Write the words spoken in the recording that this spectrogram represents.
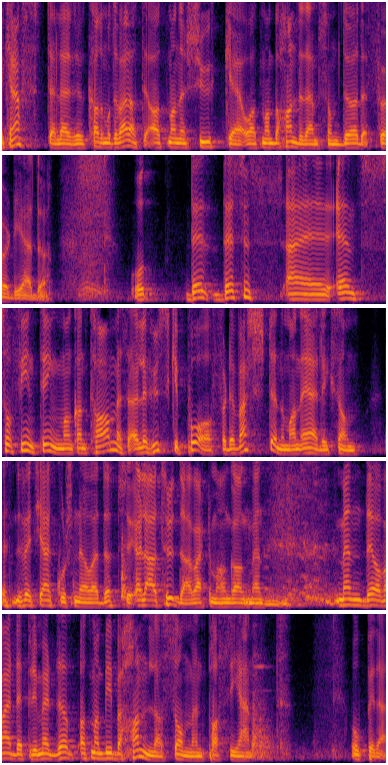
kreft, eller hva det måtte være. At, at man er syke, og at man behandler dem som døde før de er døde. Og det, det syns jeg er en så fin ting man kan ta med seg, eller huske på. For det verste når man er liksom Du vet ikke jeg hvordan det er å være dødssyk Eller jeg har trodd jeg har vært det mange ganger, men, men det å være deprimert det At man blir behandla som en pasient oppi det.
